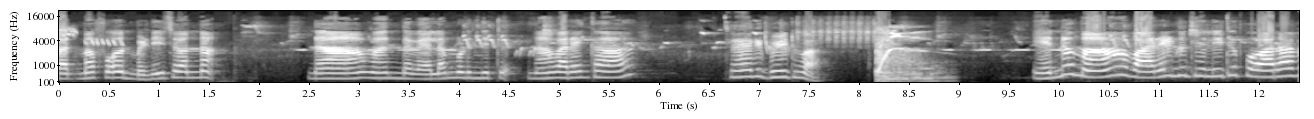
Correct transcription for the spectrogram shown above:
பத்மா ஃபோன் பண்ணி சொன்னான். நான் வந்த வேலை முடிஞ்சிட்டு. நான் வரேன்க்கா. சரி போயிட்டு வா. என்னம்மா வரேன்னு சொல்லிட்டு போறவ?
